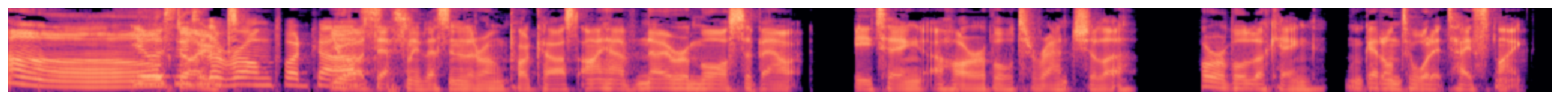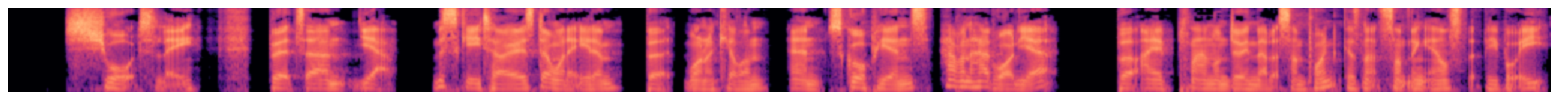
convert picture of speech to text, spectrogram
"Oh," You're listening to don't. the wrong podcast. You are definitely listening to the wrong podcast. I have no remorse about eating a horrible tarantula. Horrible looking. We'll get on to what it tastes like shortly. But um, yeah, mosquitoes, don't want to eat them, but want to kill them. And scorpions, haven't had one yet, but I plan on doing that at some point because that's something else that people eat.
